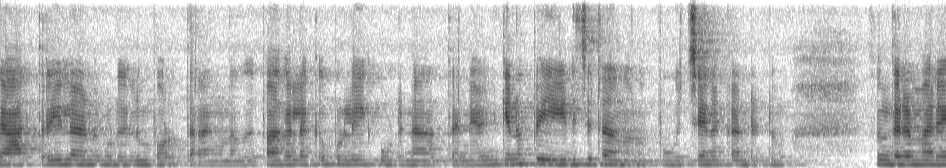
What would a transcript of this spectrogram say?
രാത്രിയിലാണ് കൂടുതലും പുറത്തിറങ്ങുന്നത് പകലൊക്കെ പുള്ളി കൂടിനകത്ത് തന്നെ. എനിക്കിങ്ങനെ പേടിച്ചിട്ടാന്ന് തോന്നുന്നു. പൂച്ചേനെ കണ്ടിട്ടും സുന്ദരന്മാരെ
